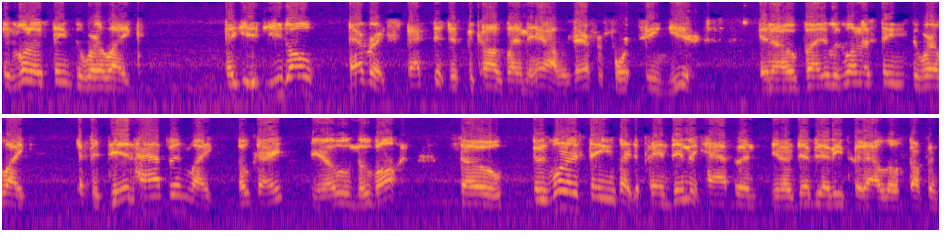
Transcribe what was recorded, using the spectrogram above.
it's one of those things that were like, you, you don't ever expect it just because, like, I mean, yeah, I was there for 14 years, you know. But it was one of those things that were like, if it did happen, like, okay, you know, we'll move on. So it was one of those things like the pandemic happened, you know, WWE put out a little something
